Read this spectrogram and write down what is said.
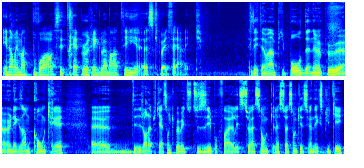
énormément de pouvoir. C'est très peu réglementé euh, ce qui peut être fait avec. Exactement. Puis pour donner un peu un, un exemple concret, euh, des genres d'applications qui peuvent être utilisées pour faire les situations que la situation que tu viens d'expliquer,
